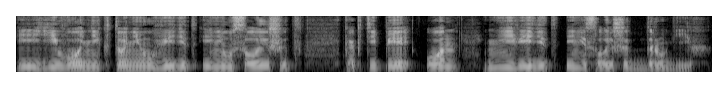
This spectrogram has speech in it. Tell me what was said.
и его никто не увидит и не услышит, как теперь он не видит и не слышит других.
